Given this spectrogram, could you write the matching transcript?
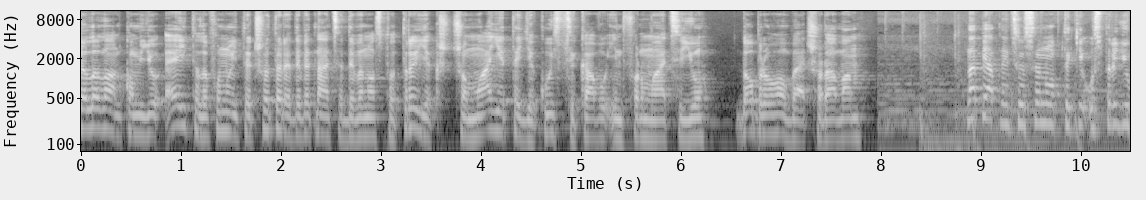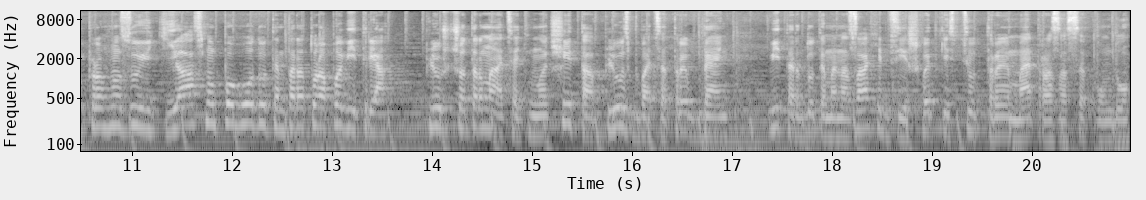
telelan.com.ua, телефонуйте 41993, якщо маєте якусь цікаву інформацію. Доброго вечора вам. На п'ятницю синоптики у стрию прогнозують ясну погоду, температура повітря плюс 14 вночі та плюс 23 в день. Вітер дутиме на захід зі швидкістю 3 метра за секунду.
